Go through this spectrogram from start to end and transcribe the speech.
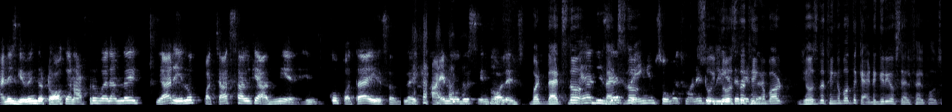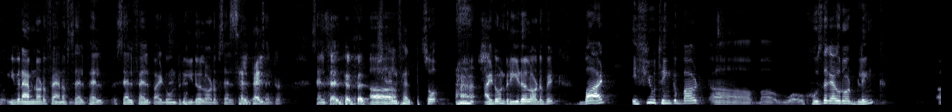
and he's giving the talk and after a while i'm like यार ये लोग 50 साल के आदमी है इनको पता है ये सब like i know this in college But that's the why are these that's guys the paying him so much money so to here's the reiterate thing that? about here's the thing about the category of self help also. Even I'm not a fan of self help. Self help. I don't read a lot of self help, Self-help. etc. Self help. Self-help. Uh, Self-help. So I don't read a lot of it. But if you think about uh, uh, who's the guy who wrote Blink?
